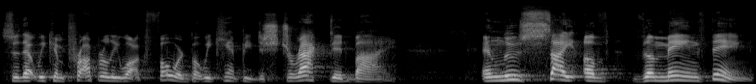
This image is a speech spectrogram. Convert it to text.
so that we can properly walk forward, but we can't be distracted by and lose sight of the main thing,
